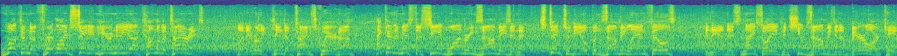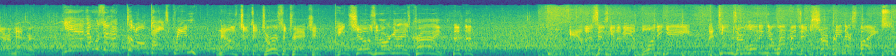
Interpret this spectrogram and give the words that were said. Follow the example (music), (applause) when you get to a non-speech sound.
Welcome to Threatlife Stadium here in New Yuck, home of the Tyrants. Well, they really cleaned up Times Square, huh? I kind of miss the sea of wandering zombies and the stench of the open zombie landfills. And they had this nice all-you-could-shoot zombies in a barrel arcade, I remember. Yeah, that was in the good old days, Grim. Now it's just a tourist attraction. Peep shows and organized crime. (laughs) yeah, this is going to be a bloody game. The teams are loading their weapons and sharpening their spikes.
